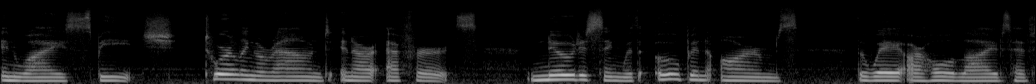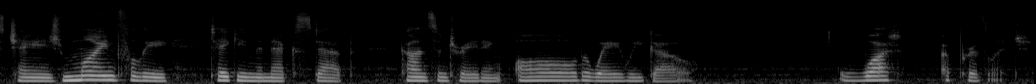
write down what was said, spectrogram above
in wise speech, twirling around in our efforts, noticing with open arms the way our whole lives have changed, mindfully taking the next step, concentrating all the way we go. What a privilege.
